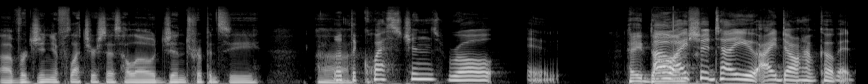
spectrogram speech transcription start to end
Uh, Virginia Fletcher says hello. Jen Trippinsey. Let the questions roll in. Hey, Don. Oh, I should tell you, I don't have COVID.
